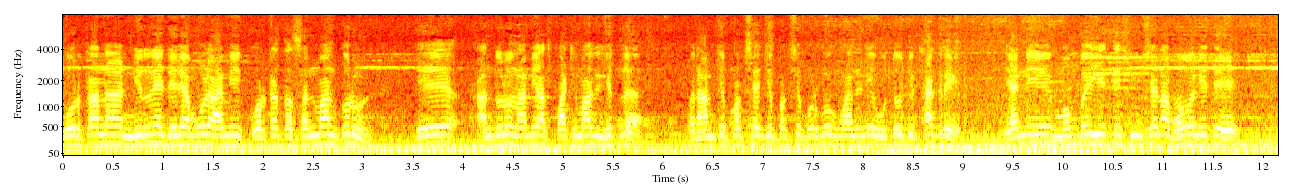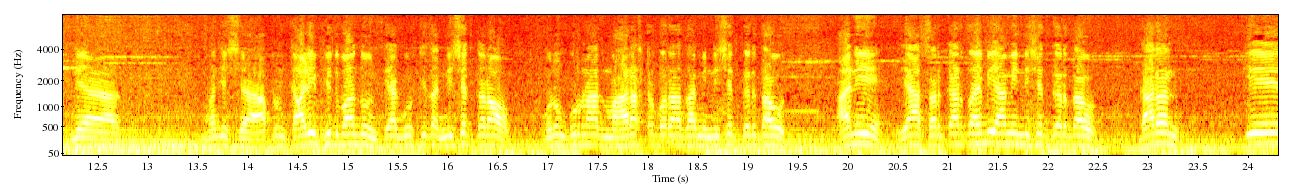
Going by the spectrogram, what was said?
कोर्टानं निर्णय दिल्यामुळे आम्ही कोर्टाचा सन्मान करून ते आंदोलन आम्ही आज पाठीमागे घेतलं. पण आमचे पक्षाचे पक्षप्रमुख माननीय उद्धवजी ठाकरे यांनी मुंबई येथे शिवसेना भवन येथे म्हणजे श- आपण काळी फीत बांधून त्या गोष्टीचा निषेध करावा. म्हणून पूर्ण आज महाराष्ट्रभर आज आम्ही निषेध करीत आहोत. आणि या सरकारचाही बी आम्ही निषेध करत आहोत. कारण की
